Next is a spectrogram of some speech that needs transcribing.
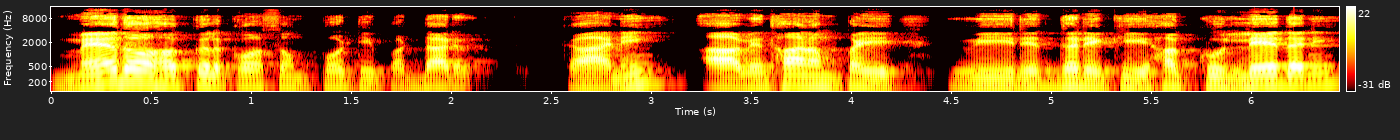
మేధో హక్కుల కోసం పోటీ పడ్డారు. కానీ ఆ విధానంపై వీరిద్దరికీ హక్కు లేదని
